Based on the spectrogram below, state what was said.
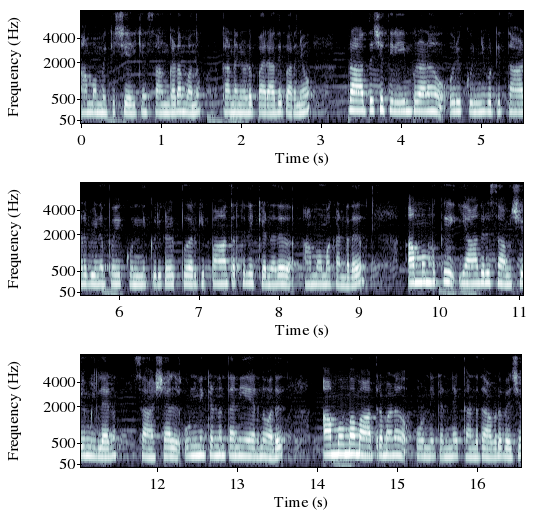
അമ്മമ്മയ്ക്ക് ശരിക്കും സങ്കടം വന്നു. കണ്ണനോട് പരാതി പറഞ്ഞു. പ്രാർത്ഥിച്ച് തിരിയുമ്പോഴാണ് ഒരു കുഞ്ഞുകുട്ടി താഴെ വീണുപോയി കുന്നിക്കുരുകൾ പേർക്കി പാത്രത്തിലേക്ക് ഇടുന്നത് അമ്മമ്മ കണ്ടത്. അമ്മമ്മക്ക് യാതൊരു സംശയവുമില്ലായിരുന്നു. സാക്ഷാൽ ഉണ്ണിക്കണ്ണൻ തന്നെയായിരുന്നു അത്. അമ്മമ്മ മാത്രമാണ് ഉണ്ണിക്കണ്ണനെ കണ്ടത്. അവിടെ വെച്ച്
